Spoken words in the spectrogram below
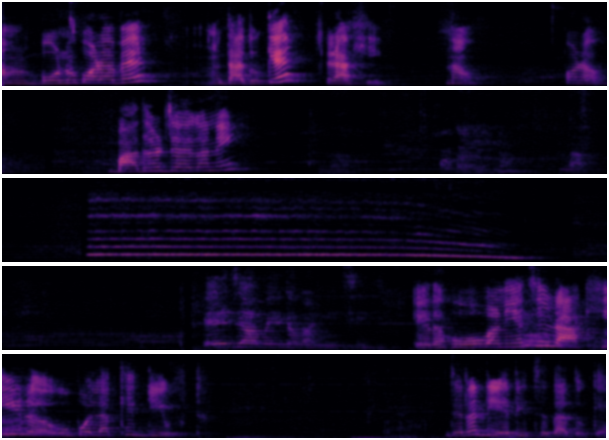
আমার বনু পরাবে দাদুকে রাখি। নাও পড়াও বাধার জায়গা নেই? এই যে আমি এটা বানিয়েছি। এ দেখো ও বানিয়েছে রাখির উপলক্ষে গিফট যেটা দিয়ে দিচ্ছে দাদুকে।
